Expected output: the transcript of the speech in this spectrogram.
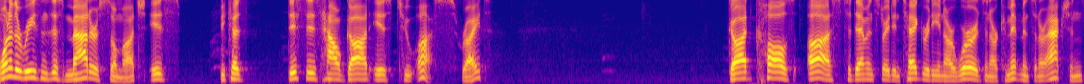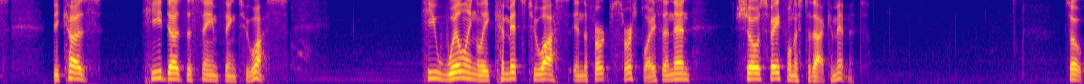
one of the reasons this matters so much is because this is how God is to us, right? God calls us to demonstrate integrity in our words and our commitments and our actions because He does the same thing to us. He willingly commits to us in the first, place and then shows faithfulness to that commitment. So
